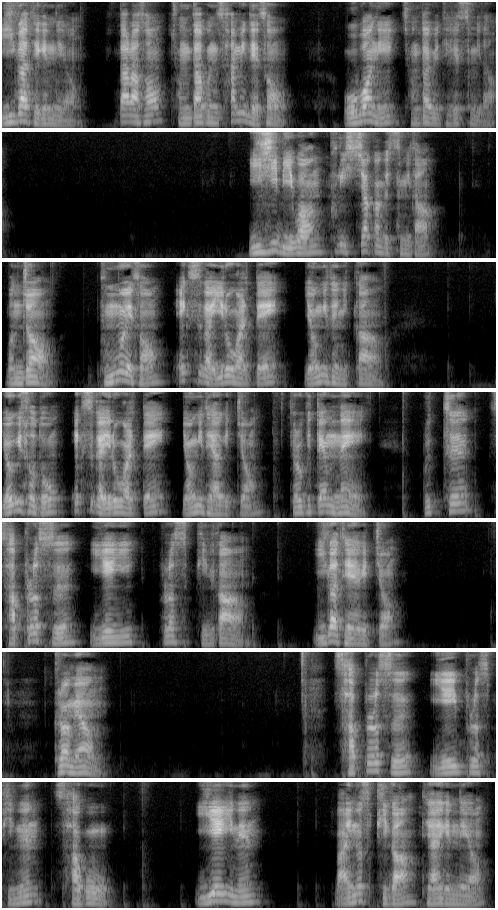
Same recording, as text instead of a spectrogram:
2가 되겠네요. 따라서 정답은 3이 돼서 5번이 정답이 되겠습니다. 22번 풀이 시작하겠습니다. 먼저 분모에서 x가 2로 갈 때 0이 되니까 여기서도 x가 2로 갈 때 0이 돼야겠죠. 그렇기 때문에 루트 4 플러스 2a 플러스 b가 2가 돼야겠죠. 그러면 4 플러스 2a 플러스 b는 4고 2a는 마이너스 b가 돼야겠네요.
